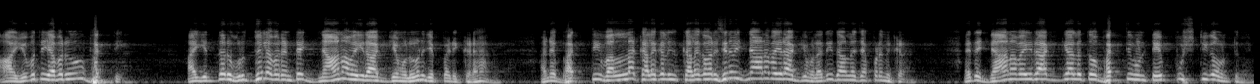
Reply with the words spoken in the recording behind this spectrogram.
ఆ యువతి ఎవరు? భక్తి. ఆ ఇద్దరు వృద్ధులు ఎవరంటే జ్ఞాన వైరాగ్యములు అని చెప్పాడు ఇక్కడ. అంటే భక్తి వల్ల కలగలి కలగవలసినవి జ్ఞాన వైరాగ్యములు అది దానిలో చెప్పడం ఇక్కడ. అయితే జ్ఞాన వైరాగ్యాలతో భక్తి ఉంటే పుష్టిగా ఉంటుంది.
